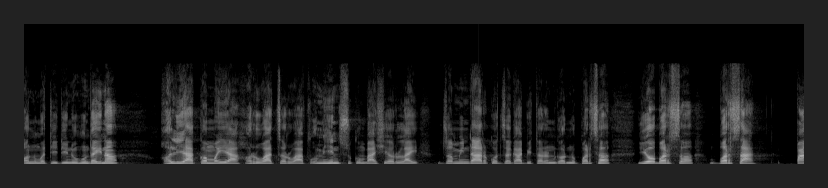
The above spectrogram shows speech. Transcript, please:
अनुमति दिनु हुँदैन। हलिया कमैया हरुवा चरुवा भूमिहीन सुकुम्बासीहरूलाई जमिनदारको जग्गा वितरण गर्नुपर्छ। यो वर्ष वर्षा पा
